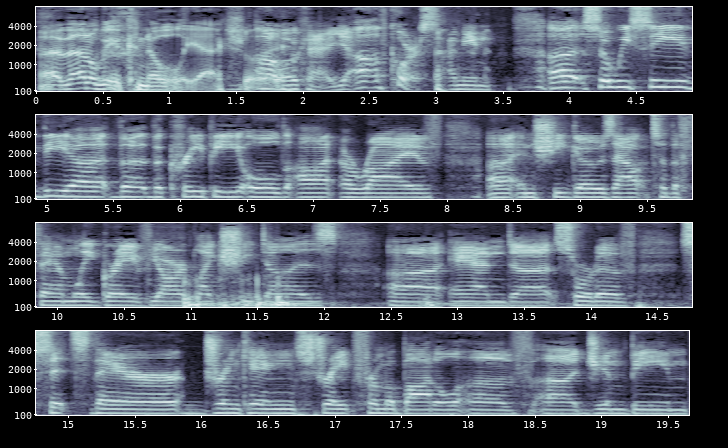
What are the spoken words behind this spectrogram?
Uh, that'll be a cannoli, actually. Oh, okay. Yeah, uh, of course. I mean, uh, so we see the uh, the the creepy old aunt arrive, uh, and she goes out to the family graveyard like she does, uh, and uh, sort of sits there drinking straight from a bottle of uh, Jim Beam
